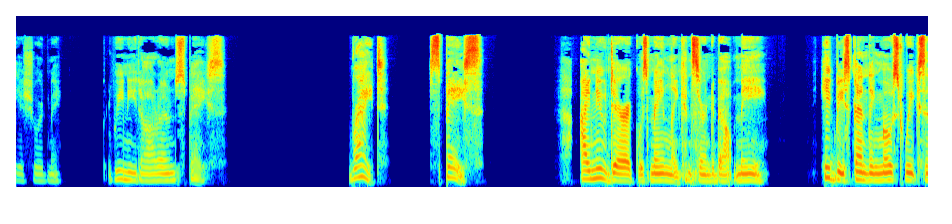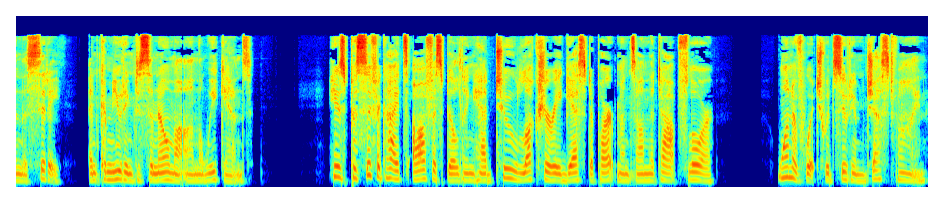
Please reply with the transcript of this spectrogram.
he assured me. But we need our own space. Right. Space. I knew Derek was mainly concerned about me. He'd be spending most weeks in the city and commuting to Sonoma on the weekends. His Pacific Heights office building had two luxury guest apartments on the top floor, one of which would suit him just fine.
